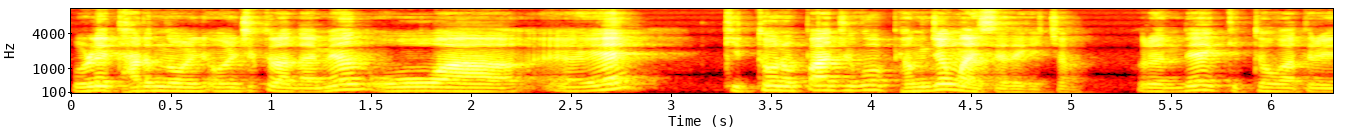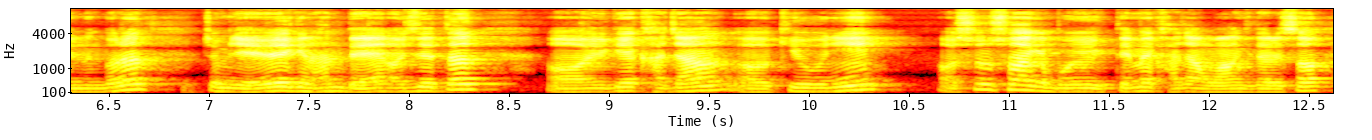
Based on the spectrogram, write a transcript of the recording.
원래 다른 원- 원칙대로 한다면 오화에 기토는 빠지고 병정만 있어야 되겠죠. 그런데 기토가 들어있는 거는 좀 예외이긴 한데 어찌됐든 어, 이게 가장 어, 기운이 어, 순수하게 모여있기 때문에 가장 왕이다. 그래서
